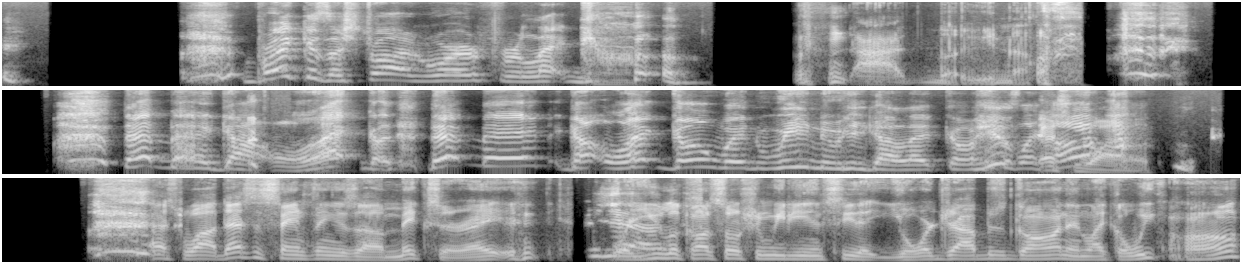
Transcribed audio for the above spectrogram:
Um, break is a strong word for let go. ah, look, you know. that man got let go. That man got let go when we knew he got let go. He was like, That's huh? wild. That's wild. That's the same thing as a mixer, right? Yeah. Where you look on social media and see that your job is gone in like a week. Huh?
